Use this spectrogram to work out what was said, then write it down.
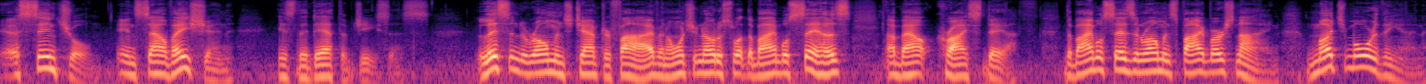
essential in salvation is the death of Jesus. Listen to Romans chapter 5 and I want you to notice what the Bible says about Christ's death. The Bible says in Romans 5 verse 9, Much more then,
